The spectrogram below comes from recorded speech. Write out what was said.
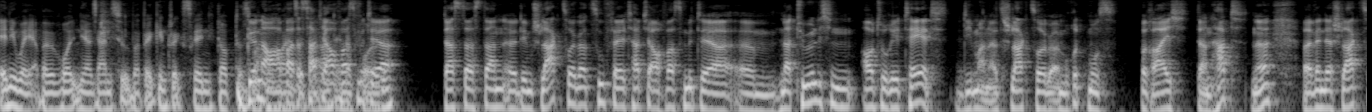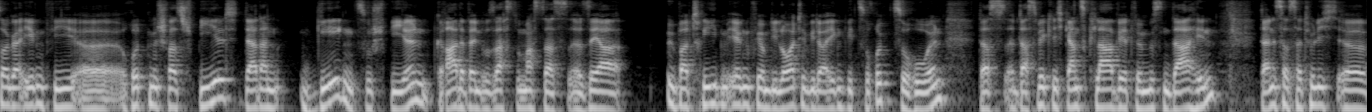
Anyway, aber wir wollten ja gar nicht so über Backing-Tracks reden. Ich glaube, das Genau, aber das hat ja auch was mit der, dass das dann äh, dem Schlagzeuger zufällt, hat ja auch was mit der ähm, natürlichen Autorität, die man als Schlagzeuger im Rhythmusbereich dann hat, ne? Weil wenn der Schlagzeuger irgendwie äh, rhythmisch was spielt, da dann gegen zu spielen, gerade wenn du sagst, du machst das äh, sehr übertrieben irgendwie, um die Leute wieder irgendwie zurückzuholen, dass das wirklich ganz klar wird, wir müssen dahin, dann ist das natürlich, äh,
